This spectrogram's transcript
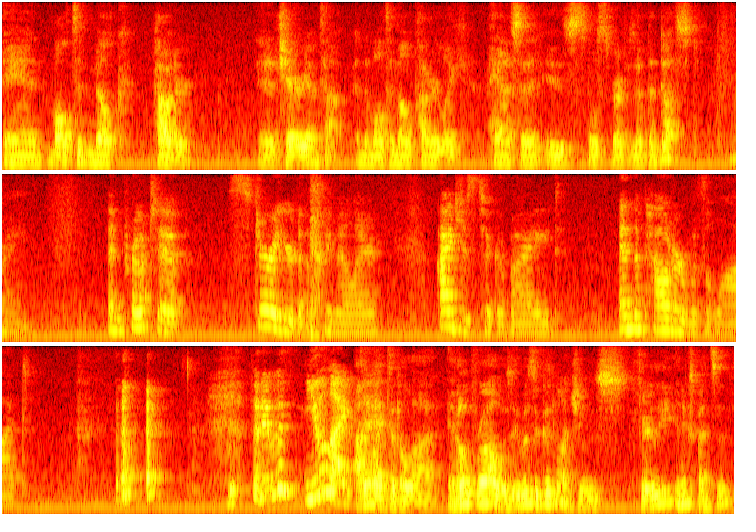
and malted milk powder, and a cherry on top. And the malted milk powder, like Hannah said, is supposed to represent the dust. Right. And pro tip, stir your Dusty Miller. I just took a bite, and the powder was a lot. but it was you liked it. I liked it a lot, and overall, it was it was a good lunch. It was fairly inexpensive,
